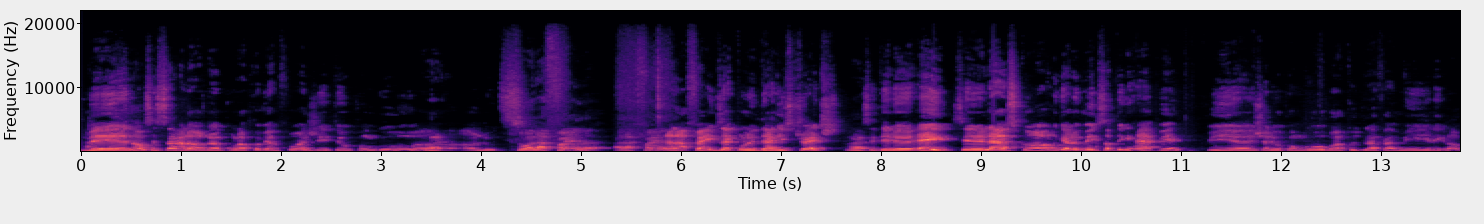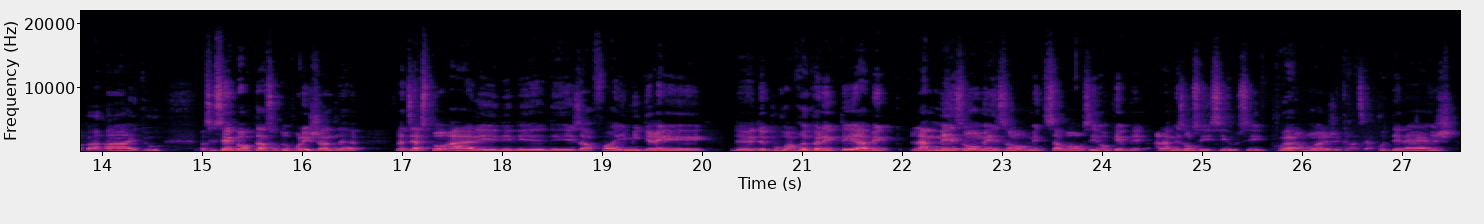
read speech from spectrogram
Mais euh, non, c'est ça. Alors, euh, pour la première fois, j'ai été au Congo euh, Ouais. en août. Soit à la fin, là. À la fin, À la fin, exact, pour le dernier stretch. Ouais. C'était le, hey, c'est le last call, gotta make something happen. Puis, euh, je suis allé au Congo, voir toute la famille, les grands-parents et tout. Parce que c'est important, surtout pour les gens de la, la diaspora, les, les, les, les enfants immigrés, de, de pouvoir reconnecter avec la maison, maison, mais de savoir aussi, OK, ben, à la maison, c'est ici aussi. Ouais. Alors, moi, j'ai grandi à Côte-des-Neiges,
